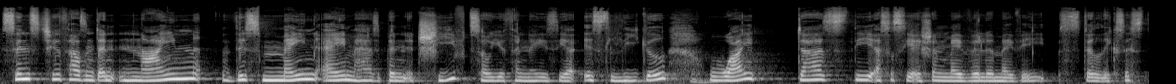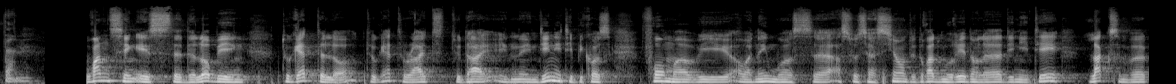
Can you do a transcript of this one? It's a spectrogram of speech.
Since 2009, this main aim has been achieved, so euthanasia is legal. Mm-hmm. Why does the association May Wille May still exist then? One thing is the, the, lobbying to get the law, to get the right to die in, in dignity, because former we our name was uh, Association de droit de mourir dans la dignité Luxembourg,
